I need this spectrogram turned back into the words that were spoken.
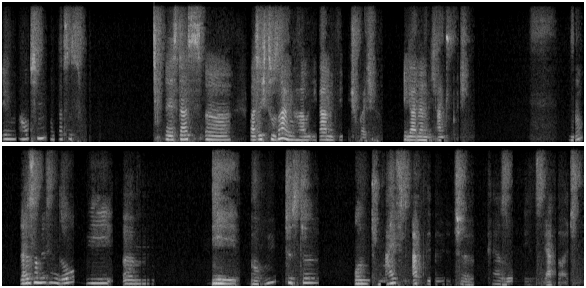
im Außen und das ist, ist das, äh, was ich zu sagen habe, egal mit wem ich spreche, wer mich anspricht. Ja? Das ist so ein bisschen so wie ähm, die berühmteste und meist abgebildete Person dieses Erdballs.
